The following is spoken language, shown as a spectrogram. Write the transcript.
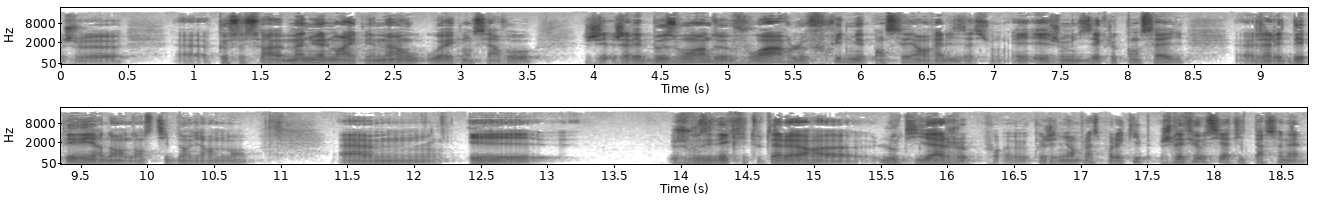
Que ce soit manuellement avec mes mains ou, avec mon cerveau, j'avais besoin de voir le fruit de mes pensées en réalisation. Et, je me disais que le conseil, j'allais dépérir dans, ce type d'environnement. Je vous ai décrit tout à l'heure euh, l'outillage euh, que j'ai mis en place pour l'équipe. Je l'ai fait aussi à titre personnel.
